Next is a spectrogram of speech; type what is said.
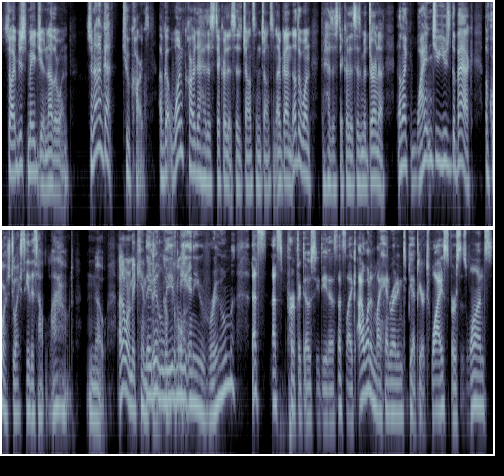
so I just made you another one." So now I've got two cards. I've got one card that has a sticker that says Johnson Johnson. I've got another one that has a sticker that says Moderna. And I'm like, why didn't you use the back? Of course, do I say this out loud? No, I don't want to make him. They didn't leave me any room. That's that's perfect OCDness. That's like I wanted my handwriting to be up here twice versus once.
